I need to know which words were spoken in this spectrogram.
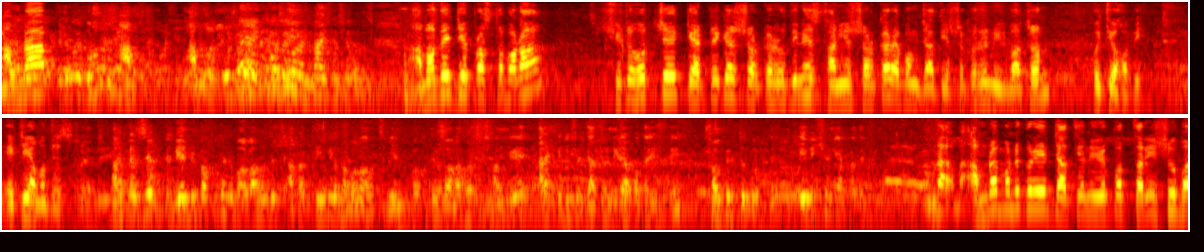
আমরা আম- আম- আমাদের যে প্রস্তাবনা সেটা হচ্ছে কেয়ারটেকার সরকারের অধীনে স্থানীয় সরকার এবং জাতীয় সরকারের নির্বাচন হইতে হবে। এটি আমাদের বিএনপির পক্ষ থেকে বলা হচ্ছে আপনার তিনটি কথা বলা হচ্ছে। বিএনপির পক্ষ থেকে বলা হচ্ছে সঙ্গে আরেকটি বিষয় জাতীয় নিরাপত্তার ইস্যুটি সম্পৃক্ত করতে। এই বিষয় নিয়ে আপনাদের আমরা আমরা মনে করি জাতীয় নিরাপত্তার ইস্যু বা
